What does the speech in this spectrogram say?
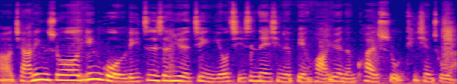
啊，卡令说，因果离自身越近，尤其是内心的变化越能快速体现出来。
